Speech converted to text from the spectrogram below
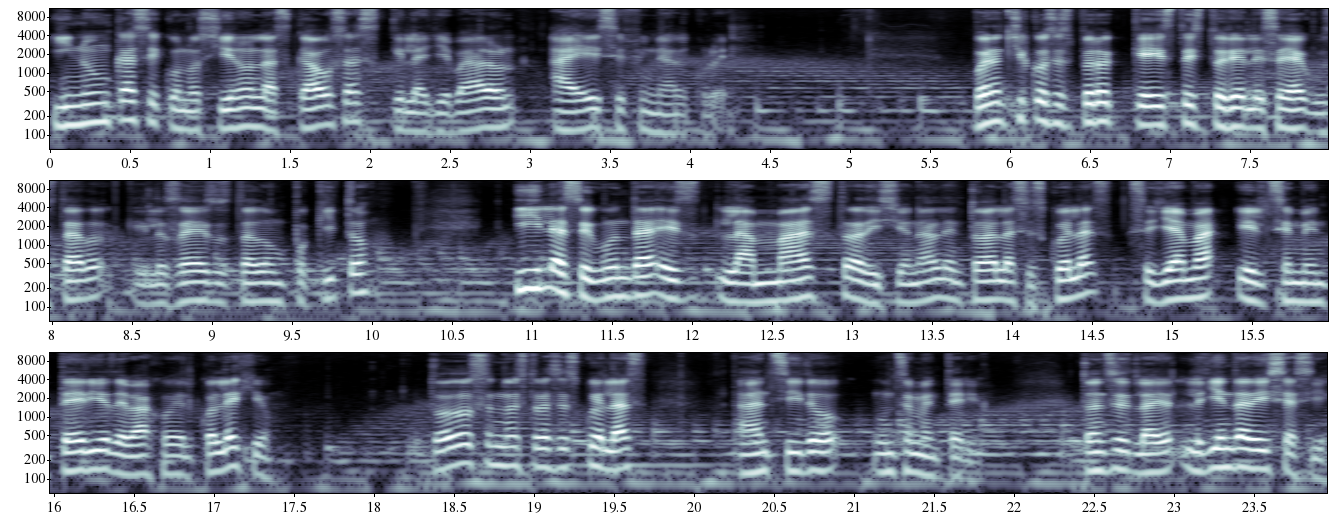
y nunca se conocieron las causas que la llevaron a ese final cruel. Bueno chicos, espero que esta historia les haya gustado, que les haya asustado un poquito. Y la segunda es la más tradicional en todas las escuelas, se llama el cementerio debajo del colegio. Todos en nuestras escuelas han sido un cementerio. Entonces la leyenda dice así.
